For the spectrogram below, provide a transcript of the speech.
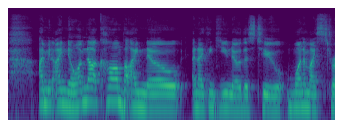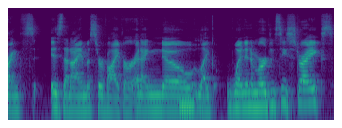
I mean, I know I'm not calm, but I know and I think you know this too. One of my strengths is that I am a survivor and I know mm-hmm. like when an emergency strikes,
